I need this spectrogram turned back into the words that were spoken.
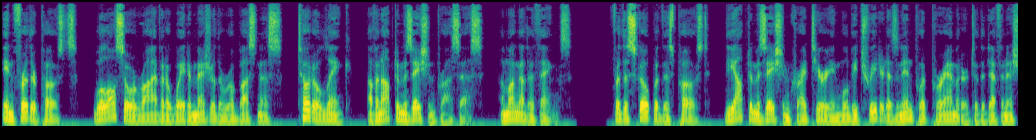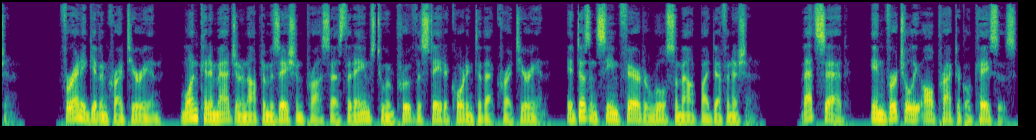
In further posts, we'll also arrive at a way to measure the robustness, Toto link, of an optimization process, among other things. For the scope of this post, the optimization criterion will be treated as an input parameter to the definition. For any given criterion, one can imagine an optimization process that aims to improve the state according to that criterion. It doesn't seem fair to rule some out by definition. That said, in virtually all practical cases,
